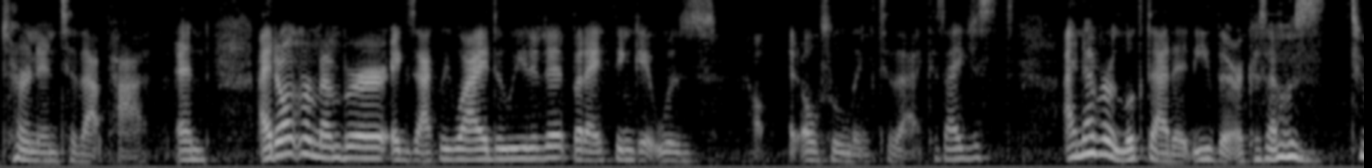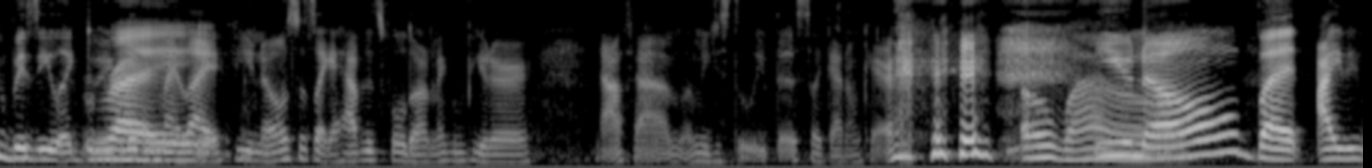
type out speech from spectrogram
turn into that path. And I don't remember exactly why I deleted it, but I think it was it also linked to that cuz I just I never looked at it either cuz I was too busy like doing living my life, you know? So it's like I have this folder on my computer. Nah, fam, let me just delete this. Like I don't care. Oh wow. You know, but I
